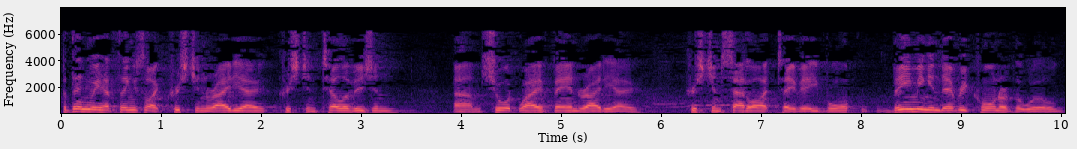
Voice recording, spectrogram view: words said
but then we have things like Christian radio, Christian television, um, shortwave band radio, Christian satellite TV, beaming into every corner of the world.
